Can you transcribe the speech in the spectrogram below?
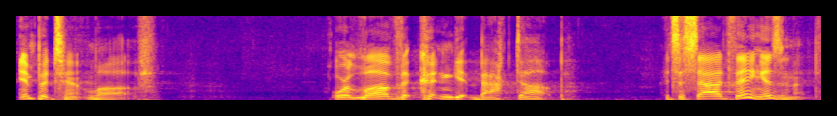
impotent love? Or love that couldn't get backed up? It's a sad thing, isn't it?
